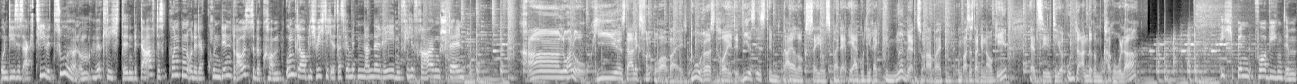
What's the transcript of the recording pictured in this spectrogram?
Und dieses aktive Zuhören, um wirklich den Bedarf des Kunden oder der Kundin rauszubekommen, unglaublich wichtig ist, dass wir miteinander reden, viele Fragen stellen. Hallo, hallo, hier ist Alex von Orbeit. Du hörst heute, wie es ist, im Dialog Sales bei der Ergo direkt in Nürnberg zu arbeiten. Um was es da genau geht, erzählt dir unter anderem Carola, ich bin vorwiegend im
